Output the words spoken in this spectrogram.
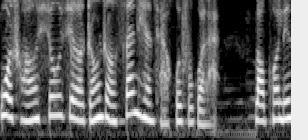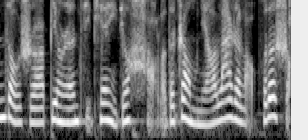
卧床休息了整整三天才恢复过来。老婆临走时，病人几天已经好了的丈母娘拉着老婆的手。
